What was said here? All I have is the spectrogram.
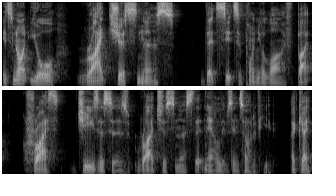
it's not your righteousness that sits upon your life, but Christ Jesus's righteousness that now lives inside of you. Okay?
